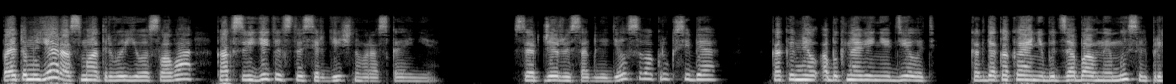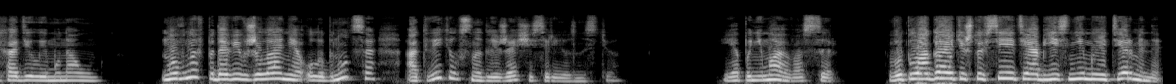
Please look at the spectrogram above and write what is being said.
Поэтому я рассматриваю его слова как свидетельство сердечного раскаяния. Сэр Джервис огляделся вокруг себя, как имел обыкновение делать, когда какая-нибудь забавная мысль приходила ему на ум, но, вновь подавив желание улыбнуться, ответил с надлежащей серьезностью. «Я понимаю вас, сэр, вы полагаете, что все эти объяснимые термины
